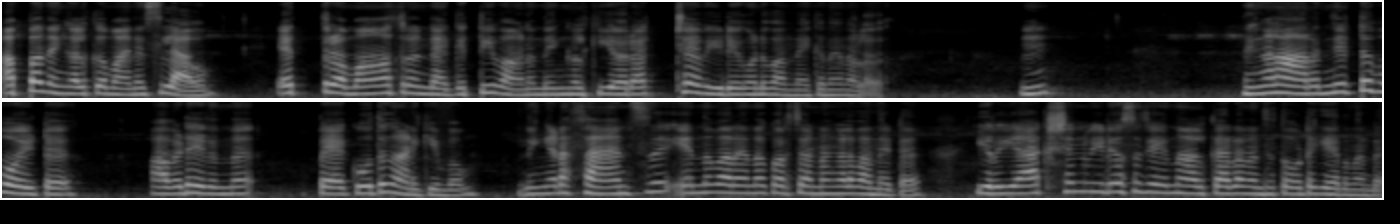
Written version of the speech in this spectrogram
അപ്പം നിങ്ങൾക്ക് മനസ്സിലാവും എത്രമാത്രം നെഗറ്റീവാണ് നിങ്ങൾക്ക് ഈ ഒരൊറ്റ വീഡിയോ കൊണ്ട് വന്നേക്കുന്നതെന്നുള്ളത്. നിങ്ങൾ അറിഞ്ഞിട്ട് പോയിട്ട് അവിടെ ഇരുന്ന് പേക്കൂത്ത് കാണിക്കുമ്പം നിങ്ങളുടെ ഫാൻസ് എന്ന് പറയുന്ന കുറച്ച് എണ്ണങ്ങൾ വന്നിട്ട് ഈ റിയാക്ഷൻ വീഡിയോസ് ചെയ്യുന്ന ആൾക്കാരുടെ നെഞ്ചത്തോട്ട് കയറുന്നുണ്ട്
